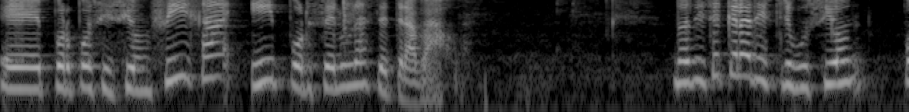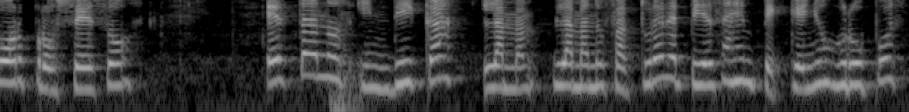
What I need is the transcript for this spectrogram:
eh, por posición fija y por células de trabajo. Nos dice que la distribución por proceso, esta nos indica la manufactura de piezas en pequeños grupos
